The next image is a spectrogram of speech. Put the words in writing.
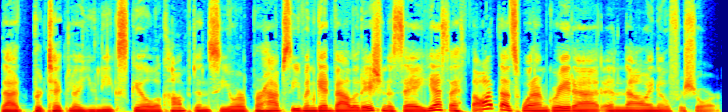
that particular unique skill or competency, or perhaps even get validation to say, yes, I thought that's what I'm great at, and now I know for sure.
